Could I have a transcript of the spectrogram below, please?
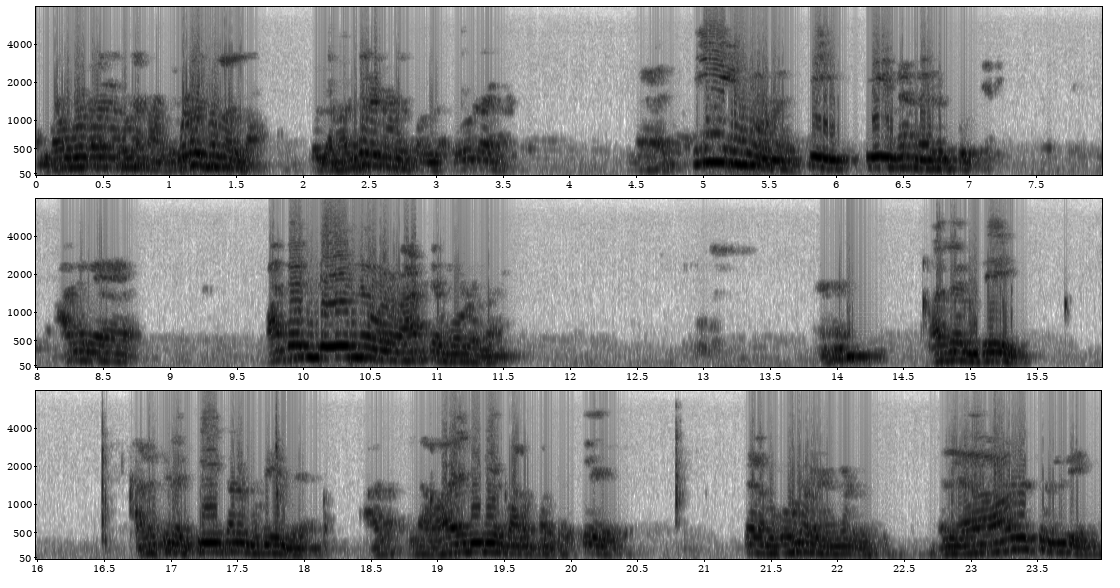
ஊடகம் ஊடகங்கள் நான் கூட சொல்லல. இந்த மந்திரங்களை சொல்ல ஊடகம் இந்த தீன்னு ஒண்ணு தீ தீன்னா நெருப்பு. அதுல வதந்தின்னு ஒரு வார்த்தை போடுங்க வதந்தி. கடைசியில தீ தானே முடியுது. அது- அந்த வதந்தியை பரப்பதற்கு சில ஊடகங்கள் இருக்கு. எதையாவது சொல்லி.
